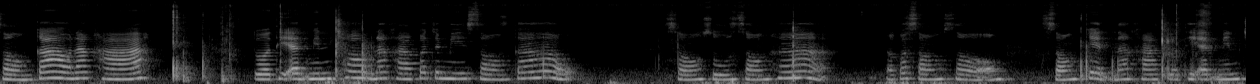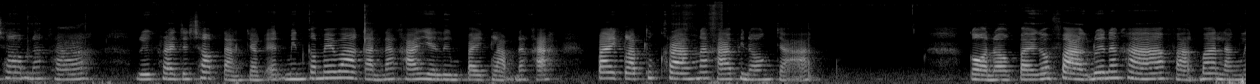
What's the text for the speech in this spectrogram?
2 9นะคะ ตัวที่แอดมินชอบนะคะก็จะมี 29 2025 แล้วก็ 22 27 นะคะ ตัวที่แอดมินชอบนะคะ หรือใครจะชอบต่างจากแอดมินก็ไม่ว่ากันนะคะ อย่าลืมไปกลับนะคะ ไปกลับทุกครั้งนะคะ พี่น้องจ๋าก่อนออกไปก็ฝากด้วยนะคะ ฝากบ้านหลังเ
